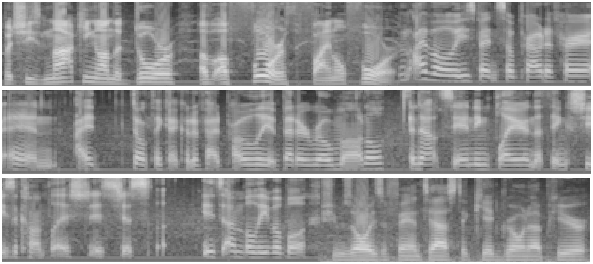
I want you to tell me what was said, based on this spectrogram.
but she's knocking on the door of a fourth Final Four. I've always been so proud of her, and I don't think I could have had probably a better role model, an outstanding player, and the things she's accomplished. It's just, it's unbelievable. She was always a fantastic kid growing up here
